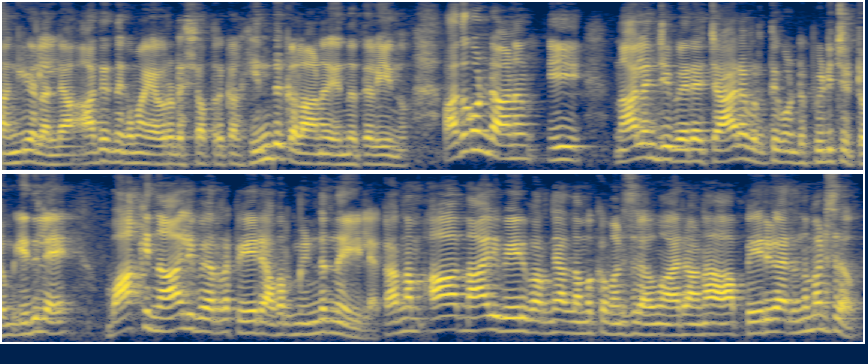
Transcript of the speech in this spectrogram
സംഖ്യകളല്ല ആത്യന്തികമായി അവരുടെ ശത്രുക്കൾ ഹിന്ദുക്കളാണ് എന്ന് തെളിയുന്നു. അതുകൊണ്ടാണ് ഈ നാലഞ്ച് പേരെ ചാരവൃത്തി കൊണ്ട് പിടിച്ചിട്ടും ഇതിലെ ബാക്കി നാല് പേരുടെ പേര് അവർ മിണ്ടുന്നേയില്ല. കാരണം ആ നാല് പേര് പറഞ്ഞാൽ നമുക്ക് മനസ്സിലാവും ആരാണ് ആ പേരുകാരെന്ന് മനസ്സിലാവും.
